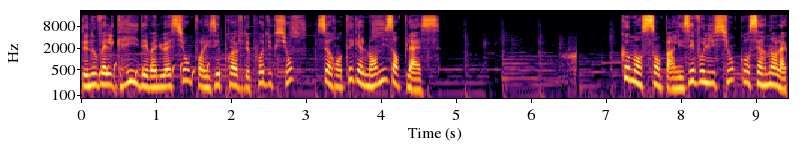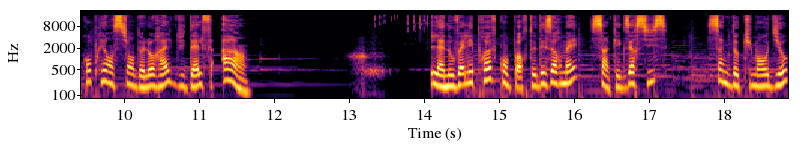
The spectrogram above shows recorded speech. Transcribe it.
De nouvelles grilles d'évaluation pour les épreuves de production seront également mises en place. Commençons par les évolutions concernant la compréhension de l'oral du DELF A1. La nouvelle épreuve comporte désormais 5 exercices, 5 documents audio,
